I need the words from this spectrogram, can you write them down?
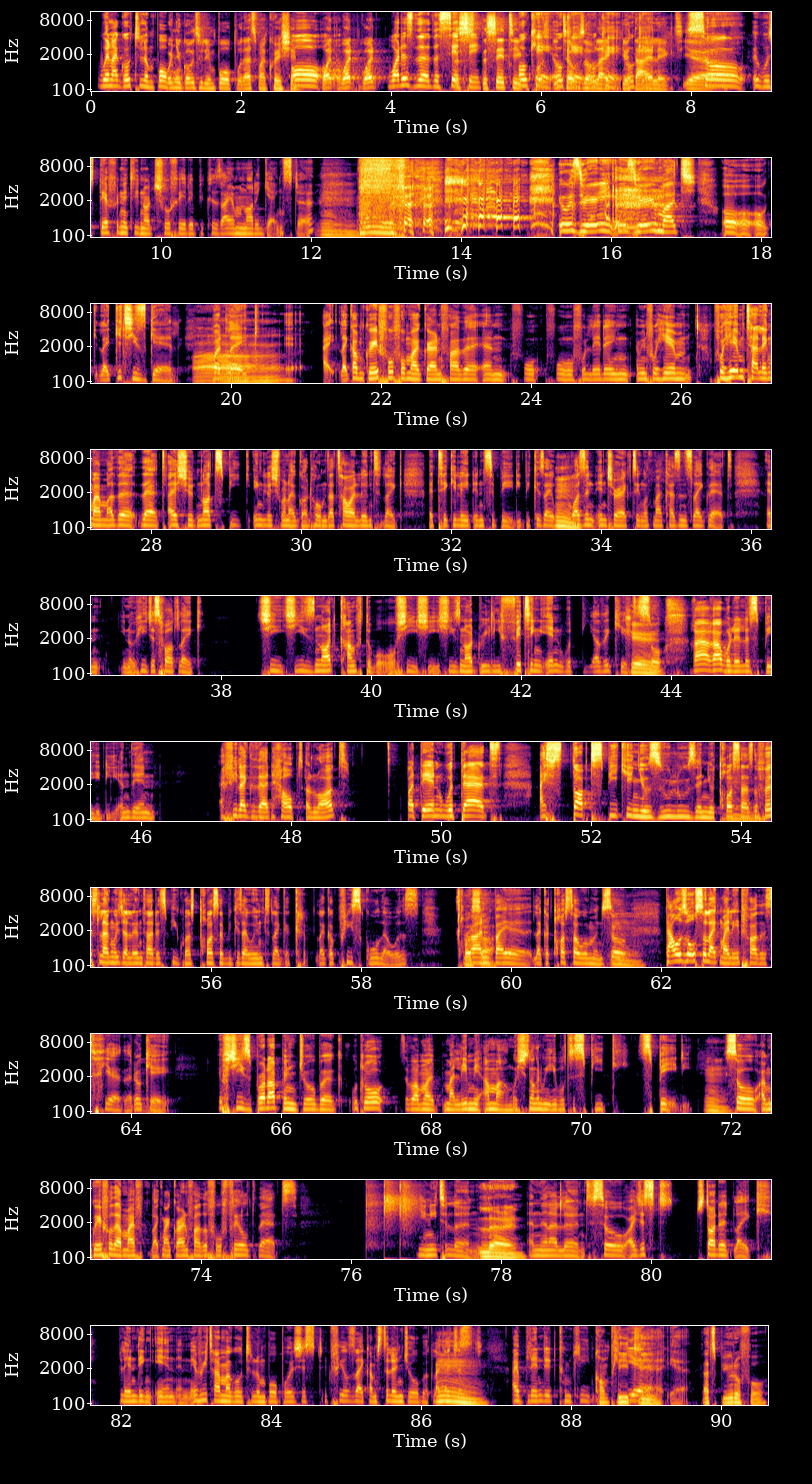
When I go to Limpopo. When you go to Limpopo, that's my question. Oh, what what what what is the the the, setting? the setting? Okay, in okay, terms of okay, like your okay. dialect. Yeah. So it was definitely not shofere because I am not a gangster. Mm. it was very, it was very much, oh, oh, oh like Kitschy's girl. but Ah. like, eh, I, like I'm grateful for my grandfather and for for for letting I mean for him for him telling my mother that I should not speak English when I got home. That's how I learned to like articulate in Sepedi because I Mm. wasn't interacting with my cousins like that, and you know he just felt like she she's not comfortable. She she she's not really fitting in with the other kids. So ra- ra and then I feel like that helped a lot. But then with that, I stopped speaking your Zulus and your Xhosas. Mm. The first language I learned how to speak was Xhosa because I went to like a like a preschool that was run by a like a Xhosa woman. So mm. that was also like my late father's fear that okay, if she's brought up in Joburg, utlo tseba ma- maleme a mangwe, she's not going to be able to speak Spedi. Mm. So I'm grateful that my like my grandfather fulfilled that. You need to learn learn. and then I learned. So I just started like blending in, and every time I go to Limpopo, it's just it feels like I'm still in Joburg. Like I just Mm. I blended completely. Completely. Yeah, yeah. That's beautiful.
